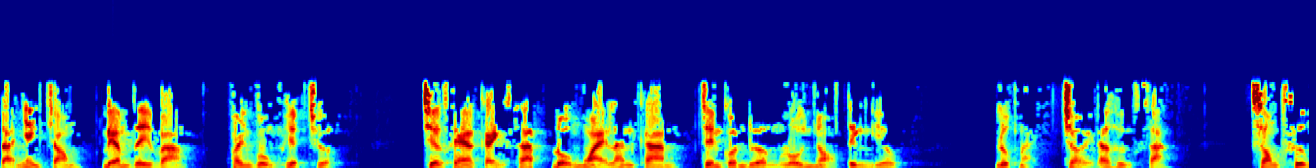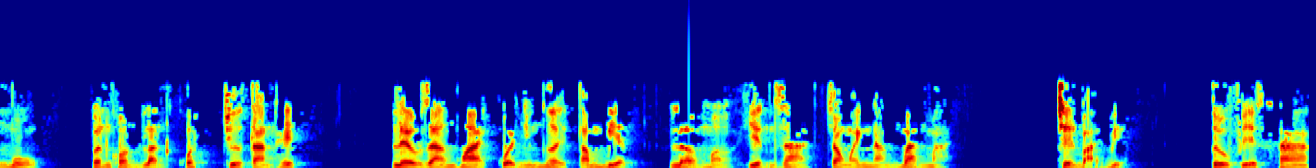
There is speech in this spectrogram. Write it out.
đã nhanh chóng đem dây vàng khoanh vùng hiện trường. Chiếc xe cảnh sát đỗ ngoài lan can trên con đường lối nhỏ tình yêu. Lúc này trời đã hừng sáng, song sương mù vẫn còn lẩn quất chưa tan hết. Lều dáng ngoại của những người tắm biển lờ mờ hiện ra trong ánh nắng ban mai. Trên bãi biển, từ phía xa,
